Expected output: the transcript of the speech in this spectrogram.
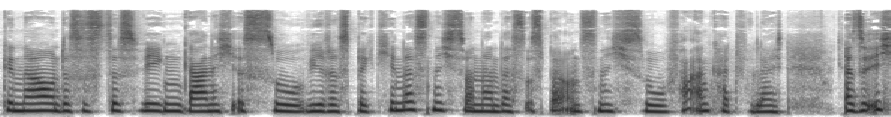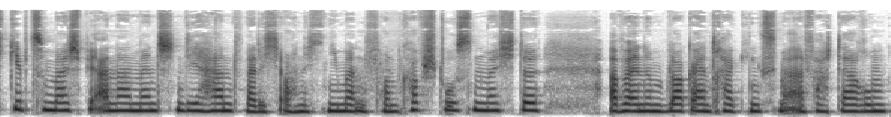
Genau, und dass es deswegen gar nicht ist so, wir respektieren das nicht, sondern das ist bei uns nicht so verankert vielleicht. Also ich gebe zum Beispiel anderen Menschen die Hand, weil ich auch nicht niemanden vor den Kopf stoßen möchte. Aber in einem Blog-Eintrag ging es mir einfach darum,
